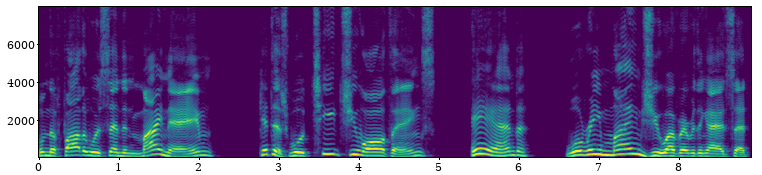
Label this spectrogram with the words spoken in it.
whom the Father will send in my name, get this, will teach you all things and will remind you of everything I had said.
